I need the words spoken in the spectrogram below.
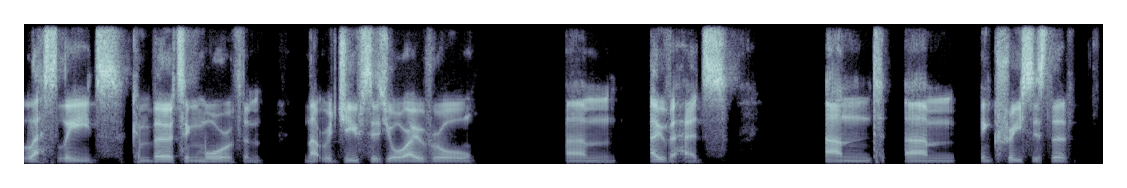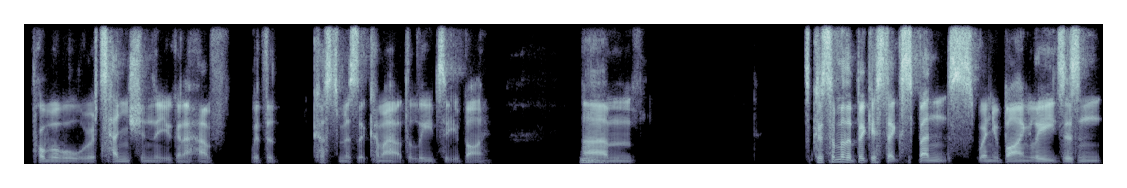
less leads, converting more of them, and that reduces your overall um, overheads and um, increases the probable retention that you're going to have with the customers that come out of the leads that you buy. Mm. Um, because some of the biggest expense when you're buying leads isn't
